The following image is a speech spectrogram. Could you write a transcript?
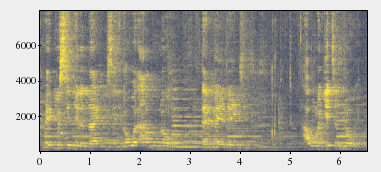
And maybe you're sitting here tonight and you say, you know what, I don't know that man named Jesus. I want to get to know him.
